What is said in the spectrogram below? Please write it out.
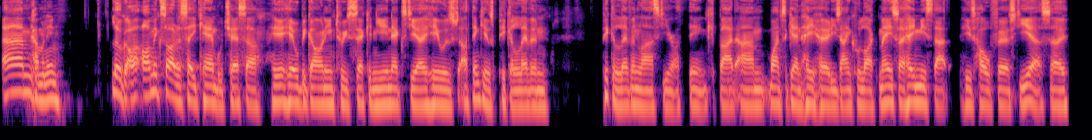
Um, coming in? Look, I- I'm excited to see Campbell Chesser. He, he'll be going into his second year next year. He was, I think, he was pick eleven, pick eleven last year, I think. But um, once again, he hurt his ankle like me, so he missed that his whole first year. So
